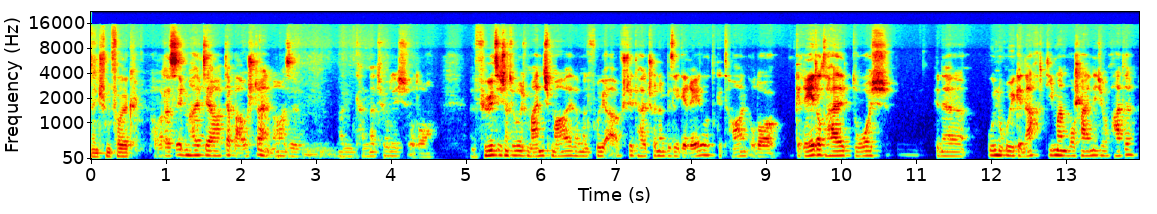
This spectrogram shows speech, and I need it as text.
Menschenvolk. Aber das ist eben halt der, der Baustein. Ne? Also man kann natürlich oder man fühlt sich natürlich manchmal, wenn man früh aufsteht, halt schon ein bisschen gerädert getan oder gerädert halt durch eine unruhige Nacht, die man wahrscheinlich auch hatte.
